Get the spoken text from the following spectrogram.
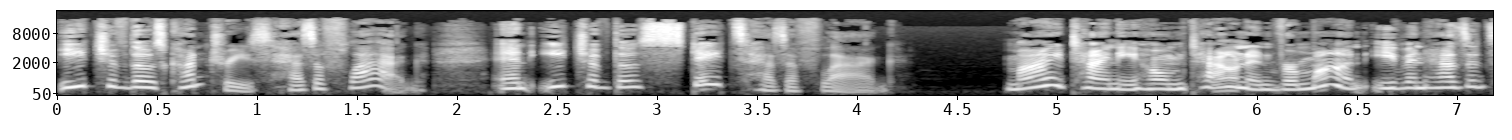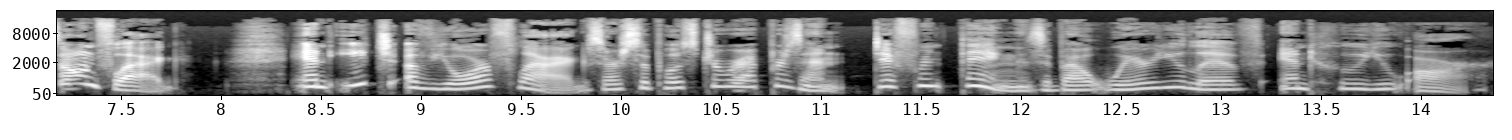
Each of those countries has a flag, and each of those states has a flag. My tiny hometown in Vermont even has its own flag. And each of your flags are supposed to represent different things about where you live and who you are.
